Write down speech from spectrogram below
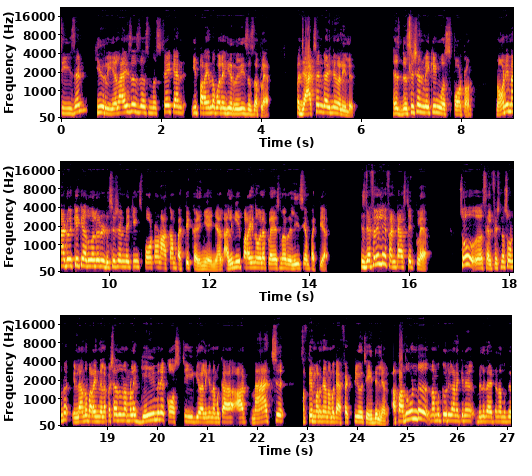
season he realises this mistake and ഈ പറയുന്ന പോലെ ഹി റിലീസസ് ദ പ്ലെയർ ഇപ്പൊ ജാക്സൺ കഴിഞ്ഞ കളിയിൽ his decision making was spot on Noni മാഡ്വക്കേക്ക് അതുപോലെ ഒരു ഡിസിഷൻ മേക്കിംഗ് സ്പോട്ട് ഓൺ ആക്കാൻ പറ്റി കഴിഞ്ഞു കഴിഞ്ഞാൽ അല്ലെങ്കിൽ ഈ പറയുന്ന പോലെ പ്ലേയേഴ്സിനെ റിലീസ് ചെയ്യാൻ പറ്റിയാൽ is definitely a fantastic player so selfishness ഉണ്ട് ഇല്ല എന്ന് പറയുന്നില്ല. പക്ഷെ അത് നമ്മളെ ഗെയിമിനെ കോസ്റ്റ് ചെയ്യുകയോ അല്ലെങ്കിൽ നമുക്ക് ആ മാച്ച് സത്യം പറഞ്ഞാൽ നമുക്ക് എഫക്റ്റീവ് ചെയ്തില്ല. അപ്പൊ അതുകൊണ്ട് നമുക്ക് ഒരു കണക്കിന് വലുതായിട്ട് നമുക്ക്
